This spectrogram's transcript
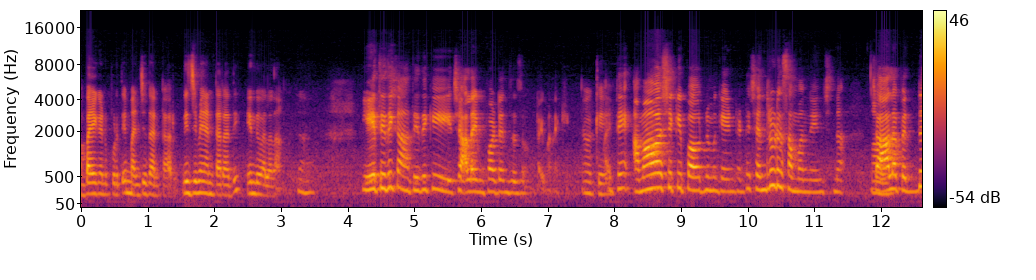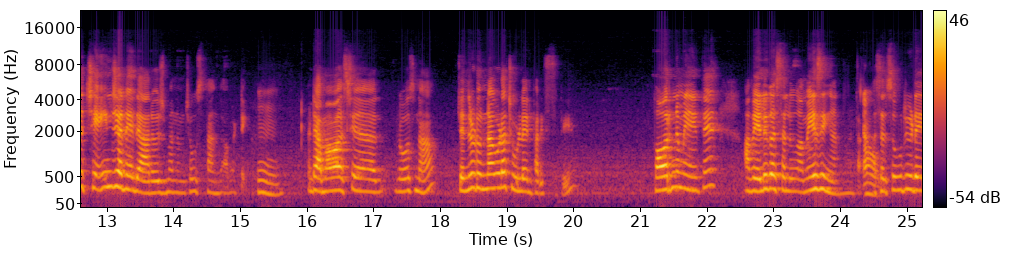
అబ్బాయి కానీ పుడితే మంచిది అంటారు నిజమే అంటారు అది? ఎందువలన? ఏ తిథికి ఆ తిథికి చాలా ఇంపార్టెన్సెస్ ఉంటాయి మనకి. ఓకే. అయితే అమావాస్యకి పౌర్ణమికి ఏంటంటే చంద్రుడికి సంబంధించిన చాలా పెద్ద చేంజ్ అనేది ఆ రోజు మనం చూస్తాం కాబట్టి. అంటే అమావాస్య రోజున చంద్రుడు ఉన్నా కూడా చూడలేని పరిస్థితి. పౌర్ణమి అయితే ఆ వెలుగు అసలు అమేజింగ్ అనమాట. అసలు సూర్యుడే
